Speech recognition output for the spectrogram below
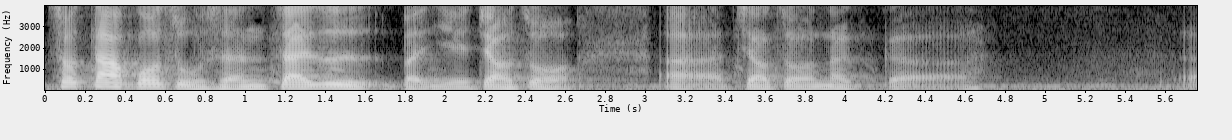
说大国主神在日本也叫做呃叫做那个呃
